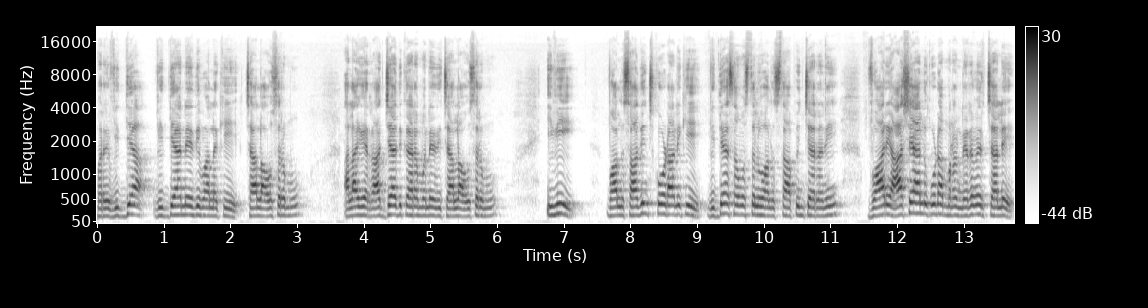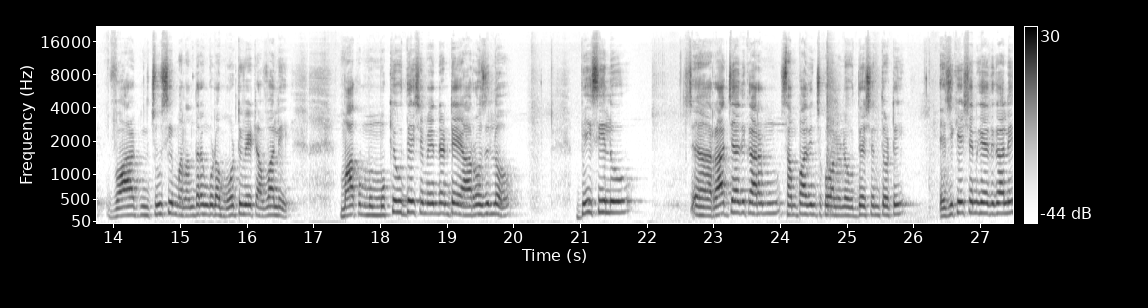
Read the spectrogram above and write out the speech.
మరి విద్య విద్య అనేది వాళ్ళకి చాలా అవసరము. అలాగే రాజ్యాధికారం అనేది చాలా అవసరము. ఇవి వాళ్ళు సాధించుకోవడానికి విద్యా సంస్థలు వాళ్ళు స్థాపించారని వారి ఆశయాలు కూడా మనం నెరవేర్చాలి. వాటిని చూసి మనందరం కూడా మోటివేట్ అవ్వాలి. మాకు ము- ముఖ్య ఉద్దేశం ఏంటంటే ఆ రోజుల్లో బీసీలు రాజ్యాధికారం సంపాదించుకోవాలనే ఉద్దేశంతో ఎడ్యుకేషన్గా ఎదగాలి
